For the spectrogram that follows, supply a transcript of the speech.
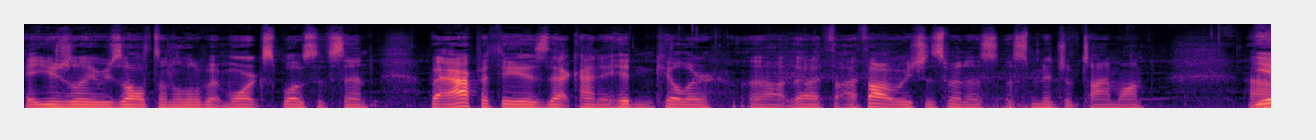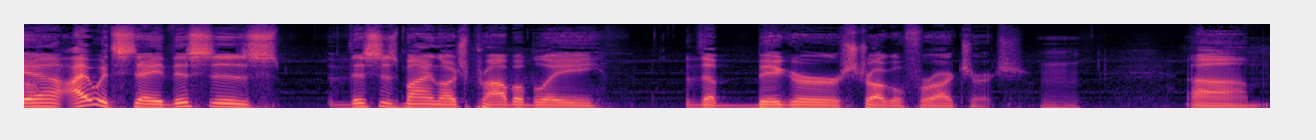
It usually results in a little bit more explosive sin. But apathy is that kind of hidden killer uh, that I, th- I thought we should spend a smidge of time on. Yeah, I would say this is this is by and large probably the bigger struggle for our church, mhm. um,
